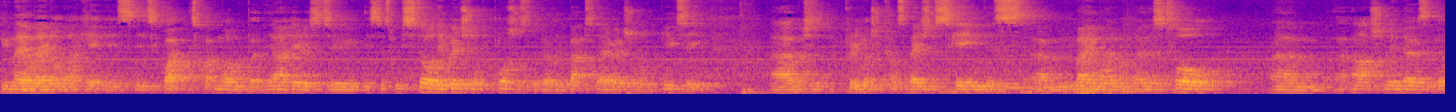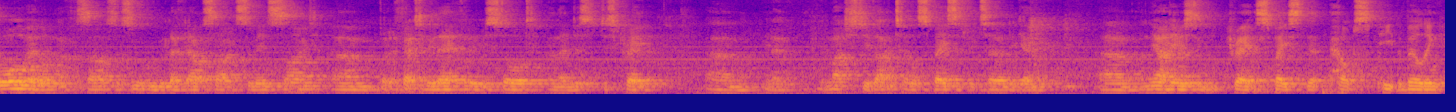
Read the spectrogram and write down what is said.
you may or may not like it. It's, it's quite it's quite modern, but the idea is to is to restore the original proportions of the building back to their original beauty uh, which is pretty much a conservation scheme. There's um, may or may there's tall um, uh, arched windows that go all the way along that facade, so some of them will be left outside, some inside, um, but effectively they're fully restored and then just, just create um, you know, the majesty of that internal space is returned again. Um, and the idea is to create a space that helps heat the building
